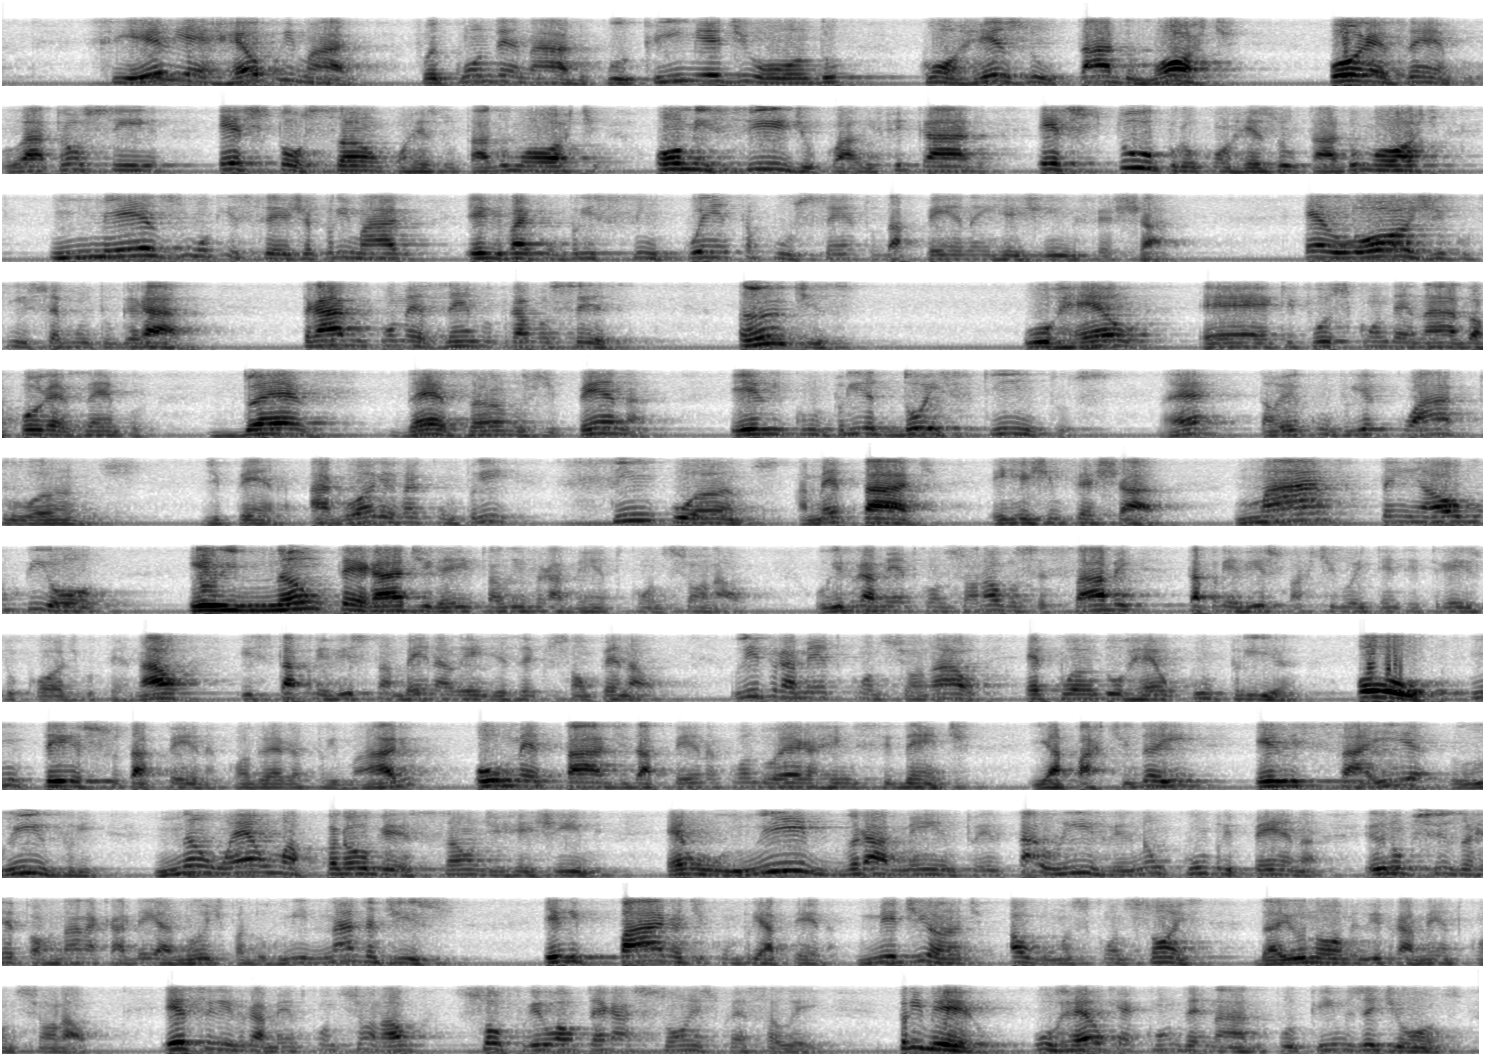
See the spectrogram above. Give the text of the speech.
Se ele é réu primário, foi condenado por crime hediondo com resultado morte, por exemplo, latrocínio, extorsão com resultado morte, homicídio qualificado, estupro com resultado morte, mesmo que seja primário, ele vai cumprir 50% da pena em regime fechado. É lógico que isso é muito grave. Trago como exemplo para vocês. Antes, o réu é, que fosse condenado a, por exemplo, 10, 10 anos de pena, ele cumpria dois quintos. Né? Então ele cumpria quatro anos de pena. Agora ele vai cumprir cinco anos, a metade, em regime fechado. Mas tem algo pior. Ele não terá direito a livramento condicional. O livramento condicional, vocês sabem, está previsto no artigo 83 do Código Penal e está previsto também na Lei de Execução Penal. Livramento condicional é quando o réu cumpria ou um terço da pena quando era primário, ou metade da pena quando era reincidente. E a partir daí, ele saía livre. Não é uma progressão de regime, é um livramento. Ele está livre, ele não cumpre pena, ele não precisa retornar na cadeia à noite para dormir, nada disso ele para de cumprir a pena, mediante algumas condições. Daí o nome livramento condicional. Esse livramento condicional sofreu alterações com essa lei. Primeiro, o réu que é condenado por crimes hediondos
